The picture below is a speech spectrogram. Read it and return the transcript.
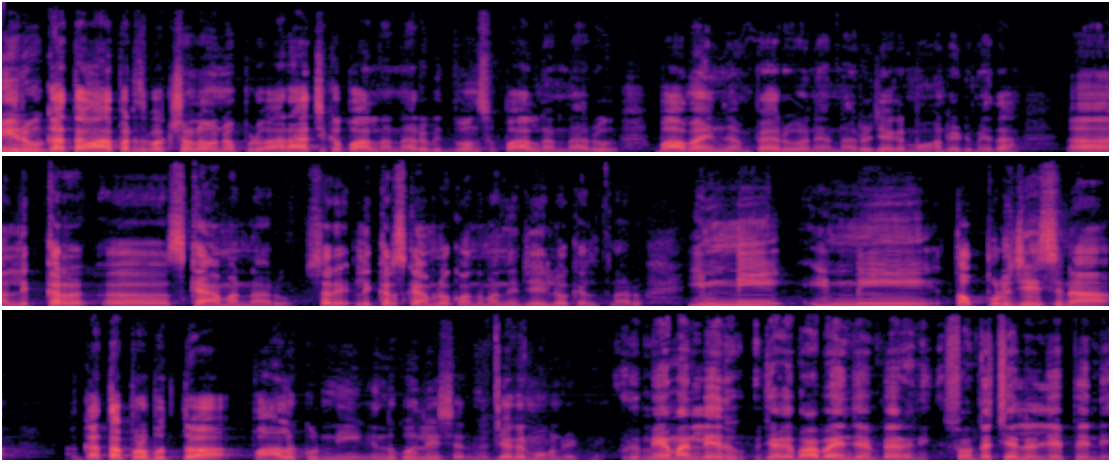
మీరు గత ప్రతిపక్షంలో ఉన్నప్పుడు అరాచక పాలన అన్నారు విధ్వంస పాలన అన్నారు బాబాయిని చంపారు అని అన్నారు జగన్మోహన్ రెడ్డి మీద. లిక్కర్ స్కామ్ అన్నారు. సరే లిక్కర్ స్కామ్లో కొంతమంది జైల్లోకి వెళ్తున్నారు. ఇన్ని ఇన్ని తప్పులు చేసిన గత ప్రభుత్వ పాలకుడిని ఎందుకు వదిలేశారు మీరు జగన్మోహన్ రెడ్డిని? ఇప్పుడు మేము అనలేదు జగ బాబాయ్ అని చంపారని. సొంత చెల్లెలు చెప్పింది.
